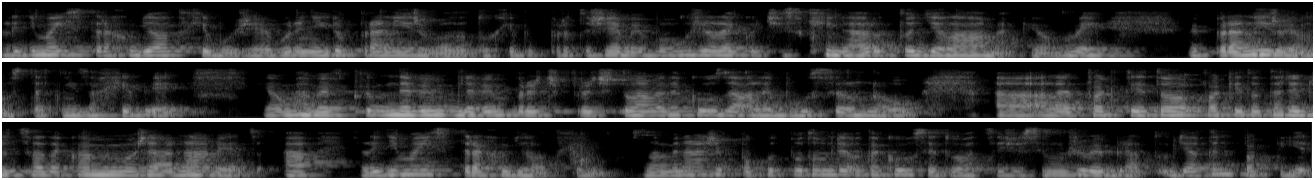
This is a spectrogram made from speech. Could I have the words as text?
Lidi mají strach udělat chybu, že bude někdo pranířovat za tu chybu, protože my bohužel jako český národ to děláme. Jo. My, my pranířujeme ostatní za chyby. Jo. Máme, nevím, nevím proč, proč to máme takovou zálibu silnou, a, ale fakt je, to, fakt je to tady docela taková mimořádná věc. A lidi mají strach udělat chybu. To znamená, že pokud potom jde o takovou situaci, že si můžu vybrat, udělat ten papír,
